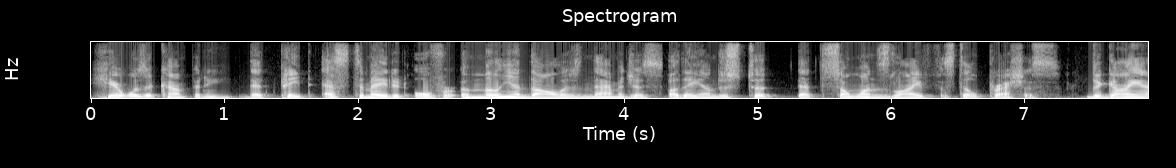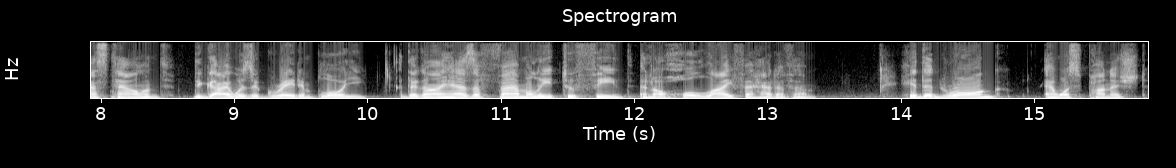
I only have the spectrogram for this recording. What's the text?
here was a company that paid estimated over a million dollars in damages, but they understood that someone's life is still precious. The guy has talent. The guy was a great employee. The guy has a family to feed and a whole life ahead of him. He did wrong and was punished,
